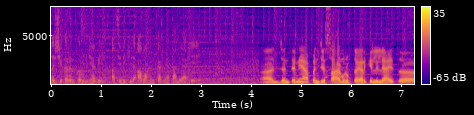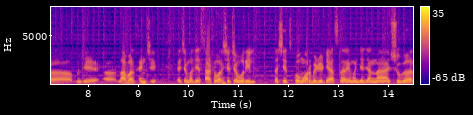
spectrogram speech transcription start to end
लसीकरण करून घ्यावे असे देखील आवाहन करण्यात आले आहे. जनतेने आपण जे सहा ग्रुप तयार केलेले आहेत म्हणजे लाभार्थ्यांचे त्याच्यामध्ये साठ वर्षाच्या वरील तसेच कोमॉर्बिडिटी असणारे म्हणजे ज्यांना शुगर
